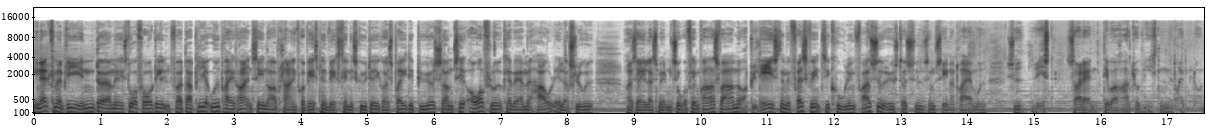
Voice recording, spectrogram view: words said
I nat kan man blive indendør med stor fordel, for der bliver udbredt regn til en opklaring fra vest med vækstende skydæk og spredte byer, som til overflod kan være med havl eller slud. Og så ellers mellem 2 og 5 graders varme og blæsende med frisk vind til kuling fra sydøst og syd, som senere drejer mod sydvest. Sådan, det var radiovisen med Preben Lund.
